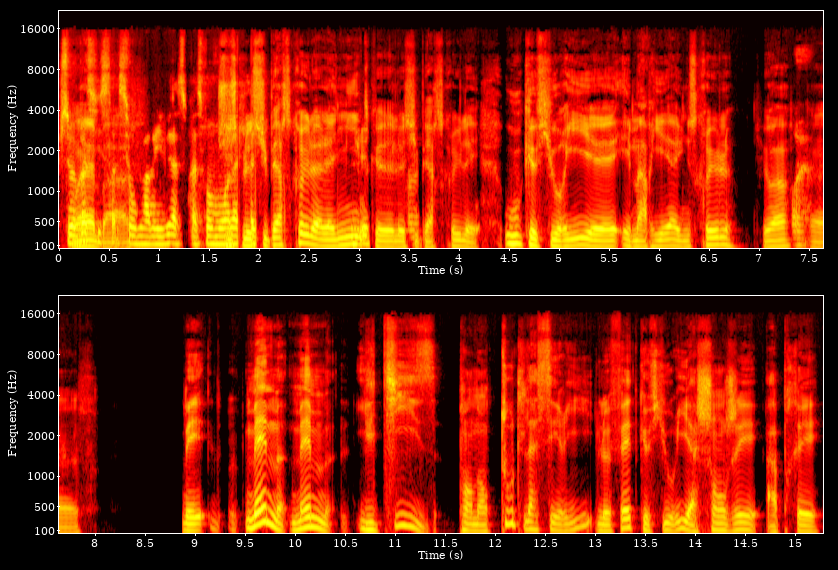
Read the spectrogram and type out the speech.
Je sais même Ouais, pas si, bah, ça- si on va arriver à, ce- moment-là. Juste le super Skrull, à la limite, que le super Skrull est... Ou que Fury est, est marié à une Skrull, tu vois. Ouais. Euh, Mais même, même, il tease pendant toute la série le fait que Fury a changé après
